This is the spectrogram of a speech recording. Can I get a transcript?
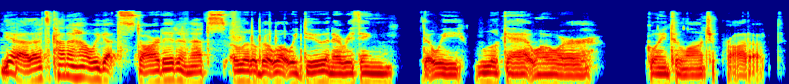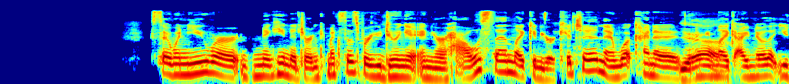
yeah, that's kind of how we got started. And that's a little bit what we do and everything that we look at when we're going to launch a product. So when you were making the drink mixes, were you doing it in your house then, like in your kitchen? And what kind of, yeah. I mean, like, I know that you,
